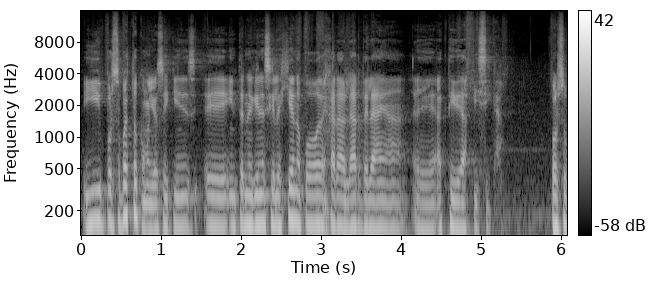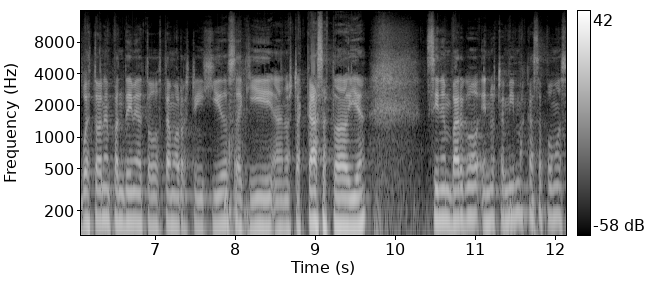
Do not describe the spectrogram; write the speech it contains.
Y por supuesto, como yo soy eh, kinesiología, no puedo dejar de hablar de la eh, actividad física. Por supuesto, ahora en pandemia todos estamos restringidos aquí a nuestras casas todavía. Sin embargo, en nuestras mismas casas podemos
